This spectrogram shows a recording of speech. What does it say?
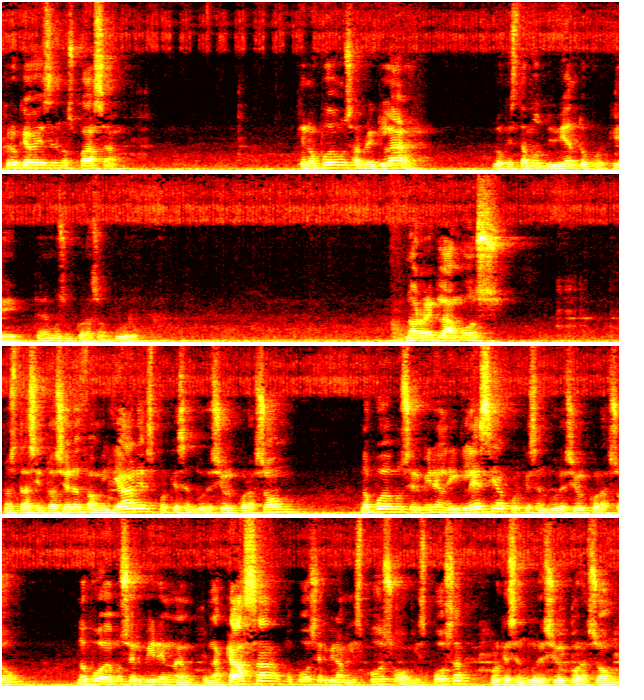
Creo que a veces nos pasa no podemos arreglar lo que estamos viviendo porque tenemos un corazón duro. No arreglamos nuestras situaciones familiares porque se endureció el corazón. No podemos servir en la iglesia porque se endureció el corazón. No podemos servir en la, en la, casa, no puedo servir a mi esposo o a mi esposa porque se endureció el corazón.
